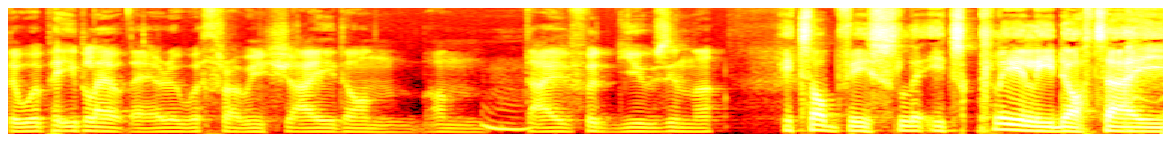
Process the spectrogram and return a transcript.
There were people out there who were throwing shade on on Hmm. Dave for using that It's obviously, it's clearly not a.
